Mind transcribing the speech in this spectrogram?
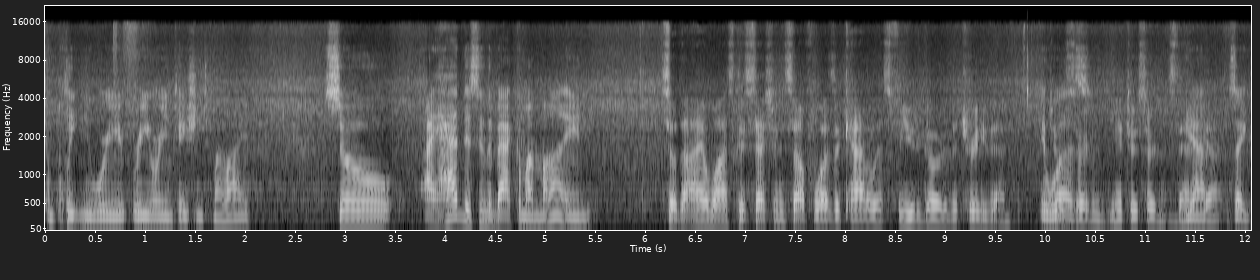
complete new re- reorientation to my life. So I had this in the back of my mind. So the ayahuasca session itself was a catalyst for you to go to the tree. Then It to was. a certain, yeah, to a certain extent. Yeah, Yeah. it's like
